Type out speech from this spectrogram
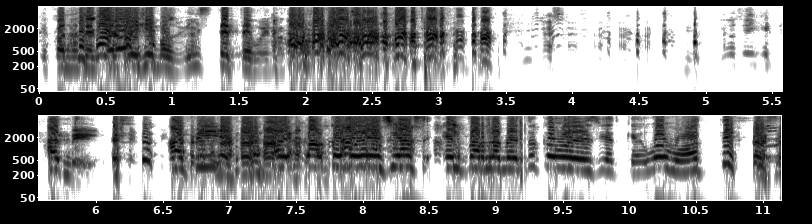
y cuando se enteró dijimos, vístete, güey. mejor". Yo sí dije, Así, así, ay, co- como decías, el parlamento, como decías, qué huevote, así.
